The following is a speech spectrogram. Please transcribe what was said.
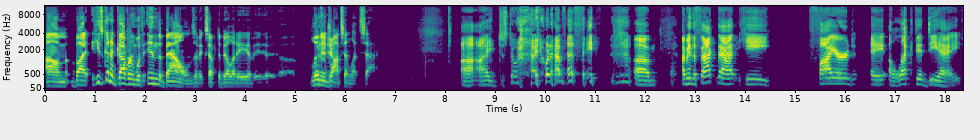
Um, but he's going to govern within the bounds of acceptability of uh, Lyndon Johnson, let's say. Uh, I just don't. I don't have that faith. Um, I mean, the fact that he fired a elected DA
